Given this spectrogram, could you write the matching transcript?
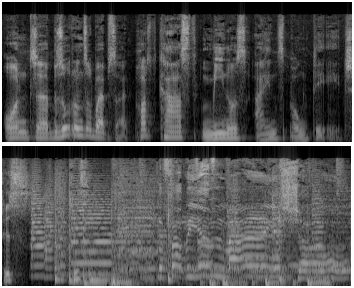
Und äh, besucht unsere Website podcast-1.de. Tschüss. The Fabian Meyer Show.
